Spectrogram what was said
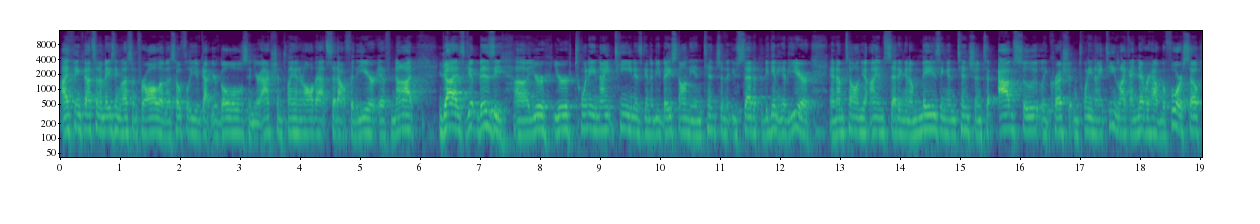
I think that's an amazing lesson for all of us. Hopefully you've got your goals and your action plan and all that set out for the year. If not, guys, get busy. Uh, your, your 2019 is going to be based on the intention that you set at the beginning of the year. And I'm telling you, I am setting an amazing intention to absolutely crush it in 2019 like I never have before. So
